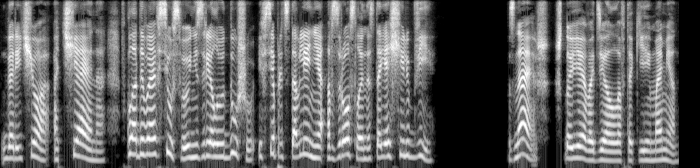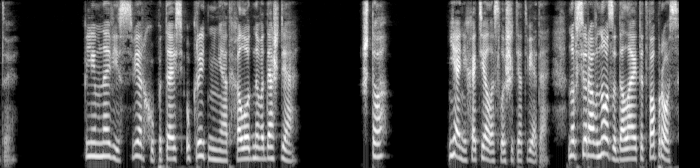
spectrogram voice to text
Горячо, отчаянно, вкладывая всю свою незрелую душу и все представления о взрослой настоящей любви. Знаешь, что Ева делала в такие моменты? Клим навис сверху, пытаясь укрыть меня от холодного дождя. «Что?» Я не хотела слышать ответа, но все равно задала этот вопрос.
